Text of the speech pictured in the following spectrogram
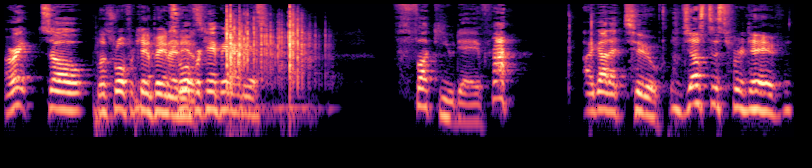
All right, so Let's roll for campaign let's ideas. roll for campaign ideas. Fuck you, Dave. I got a two. Justice for Dave.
